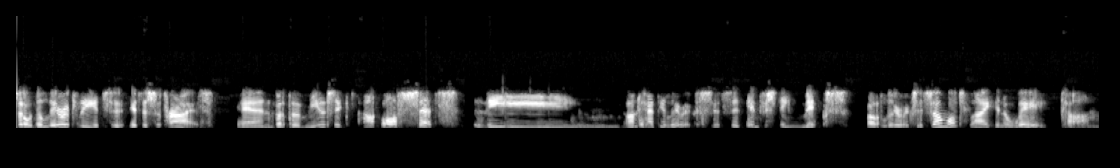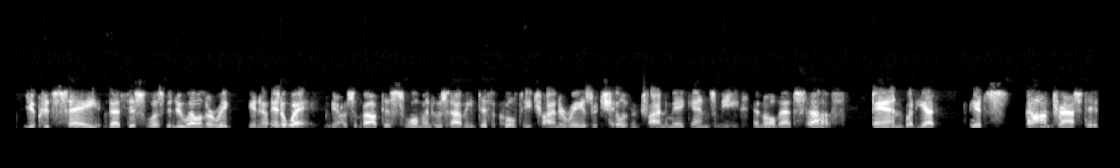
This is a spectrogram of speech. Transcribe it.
So the lyrically it's a it's a surprise. And but the music offsets the unhappy lyrics. It's an interesting mix of lyrics. It's almost like, in a way, Tom, you could say that this was the new Eleanor Rigby, you know, in a way. You know, it's about this woman who's having difficulty trying to raise her children, trying to make ends meet, and all that stuff. And, but yet, it's contrasted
